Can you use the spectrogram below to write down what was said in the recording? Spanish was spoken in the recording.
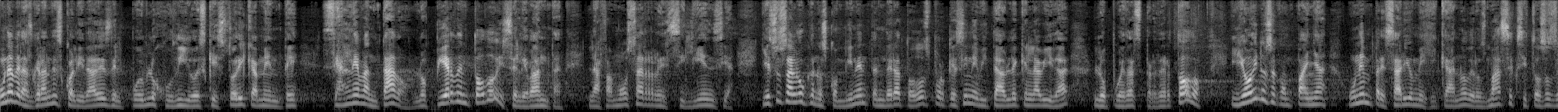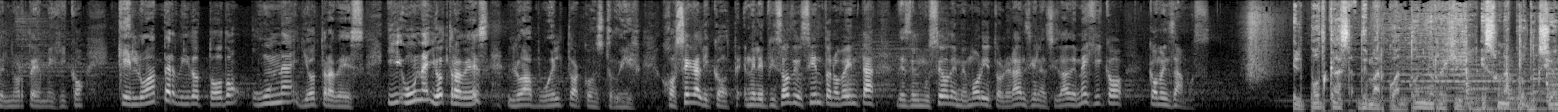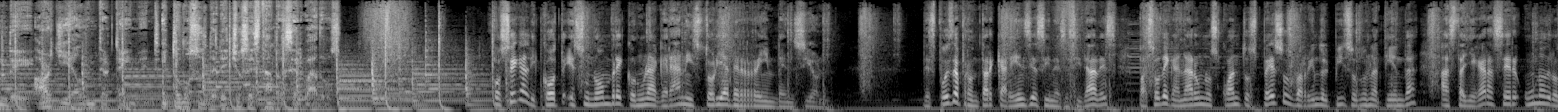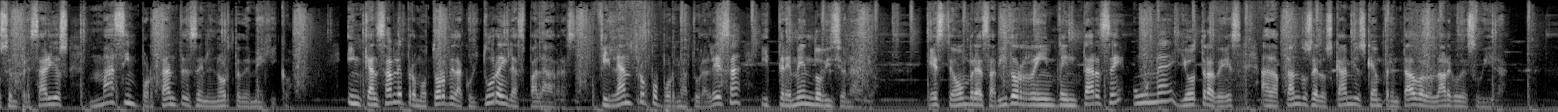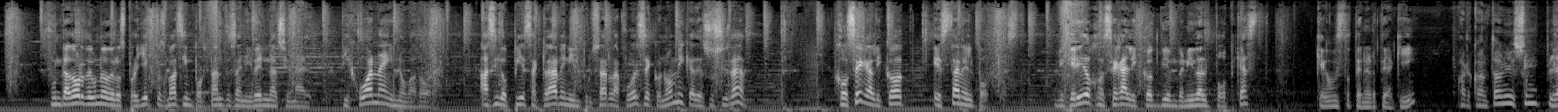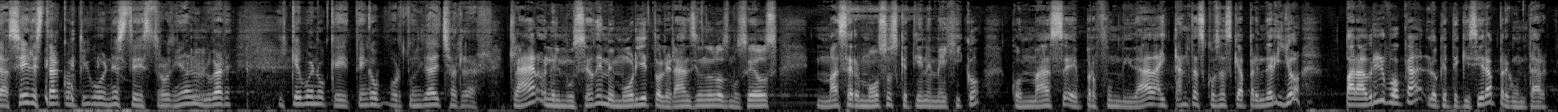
Una de las grandes cualidades del pueblo judío es que históricamente se han levantado, lo pierden todo y se levantan, la famosa resiliencia. Y eso es algo que nos conviene entender a todos porque es inevitable que en la vida lo puedas perder todo. Y hoy nos acompaña un empresario mexicano de los más exitosos del norte de México que lo ha perdido todo una y otra vez y una y otra vez lo ha vuelto a construir. José Galicot, en el episodio 190 desde el Museo de Memoria y Tolerancia en la Ciudad de México, comenzamos. El podcast de Marco Antonio Regil es una producción de RGL Entertainment y todos sus derechos están reservados. José Galicot es un hombre con una gran historia de reinvención. Después de afrontar carencias y necesidades, pasó de ganar unos cuantos pesos barriendo el piso de una tienda hasta llegar a ser uno de los empresarios más importantes en el norte de México. Incansable promotor de la cultura y las palabras, filántropo por naturaleza y tremendo visionario. Este hombre ha sabido reinventarse una y otra vez, adaptándose a los cambios que ha enfrentado a lo largo de su vida. Fundador de uno de los proyectos más importantes a nivel nacional, Tijuana Innovadora, ha sido pieza clave en impulsar la fuerza económica de su ciudad. José Galicot está en el podcast. Mi querido José Galicot, bienvenido al podcast. Qué gusto tenerte aquí. Marco Antonio, es un placer estar contigo en este extraordinario lugar y qué bueno que tenga oportunidad de charlar. Claro, en el Museo de Memoria y Tolerancia, uno de los museos más hermosos que tiene México, con más eh, profundidad, hay tantas cosas que aprender. Y yo, para abrir boca, lo que te quisiera preguntar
